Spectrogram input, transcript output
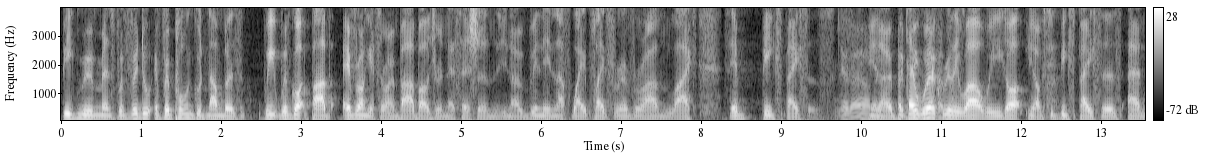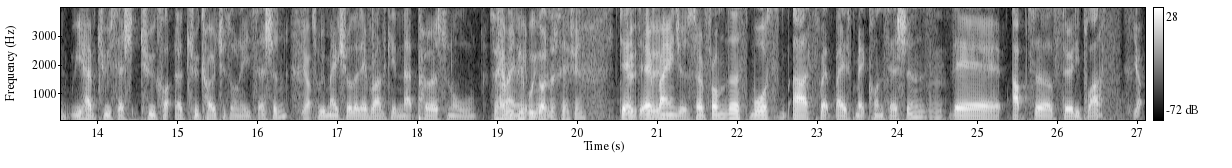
big movements. If we're, do, if we're pulling good numbers, we, we've got barb. Everyone gets their own barbell during their sessions. You know, we need enough weight plates for everyone. Like they're big spaces. Yeah, they are. You know, but they work really well. We got you know obviously big spaces, and we have two session, two uh, two coaches on each session. Yep. So we make sure that everyone's getting that personal. So how many people you got in a session? It, Thir- it ranges. So from the more uh, sweat based Metcon sessions, Mm. they're up to thirty plus. Yep.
